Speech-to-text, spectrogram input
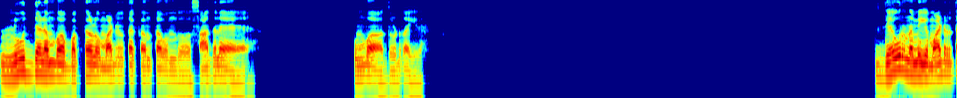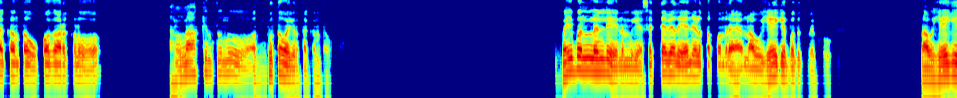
ಲೂದ್ದಳೆಂಬ ಭಕ್ತಗಳು ಮಾಡಿರ್ತಕ್ಕಂಥ ಒಂದು ಸಾಧನೆ ತುಂಬಾ ದೊಡ್ಡದಾಗಿದೆ. ದೇವರು ನಮಗೆ ಮಾಡಿರ್ತಕ್ಕಂಥ ಉಪಕಾರಗಳು ಎಲ್ಲಕ್ಕಿಂತಲೂ ಅದ್ಭುತವಾಗಿರ್ತಕ್ಕಂಥವು. ಬೈಬಲ್ನಲ್ಲಿ ನಮಗೆ ಸತ್ಯವೇದ ಏನು ಹೇಳುತ್ತಪ್ಪ ಅಂದ್ರೆ, ನಾವು ಹೇಗೆ ಬದುಕಬೇಕು? ನಾವು ಹೇಗೆ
